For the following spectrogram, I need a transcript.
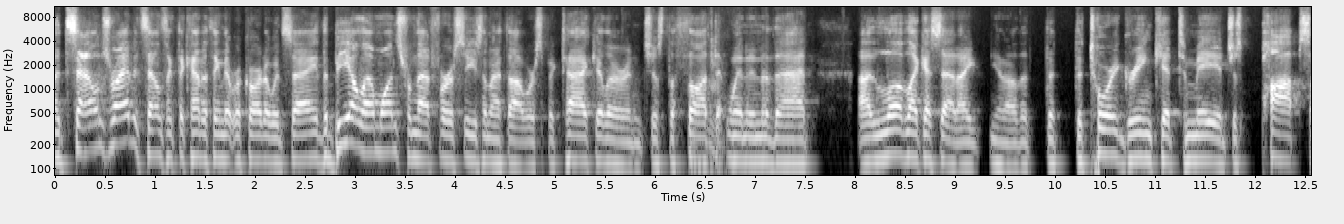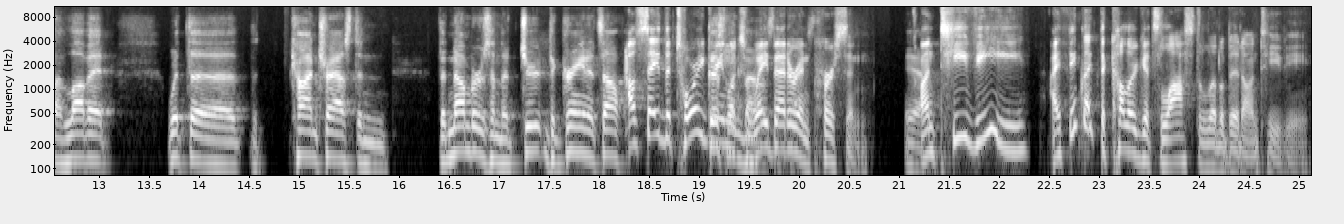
it sounds right. It sounds like the kind of thing that Ricardo would say. The BLM ones from that first season, I thought were spectacular, and just the thought mm-hmm. that went into that. I love, like I said, I you know the the the Torrey Green kit to me, it just pops. I love it with the the contrast and the numbers and the the green itself. I'll say the Torrey Green looks way better in person. Yeah. On TV, I think like the color gets lost a little bit on TV.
